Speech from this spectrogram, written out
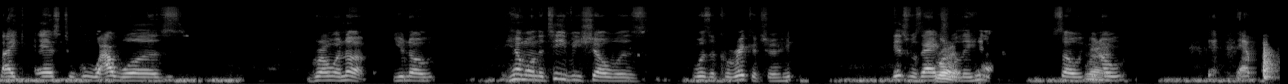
like as to who I was growing up. You know, him on the TV show was was a caricature. He- this was actually him. So you Right. know that, that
